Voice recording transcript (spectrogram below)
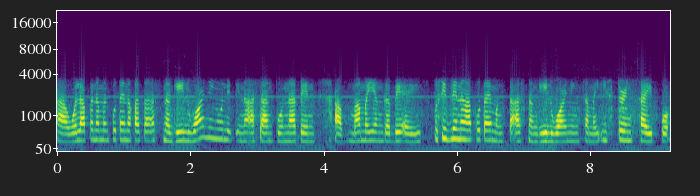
uh, wala pa naman po tayo nakataas na gale warning ngunit inaasahan po natin uh, mamayang gabi ay posible na nga po tayo magtaas ng gale warning sa may eastern side po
